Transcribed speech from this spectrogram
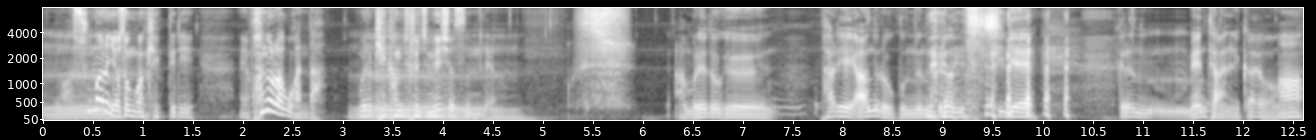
음. 아, 수많은 여성 관객들이 예, 환호를 하고 간다. 뭐 이렇게 강조를 좀 해주셨었는데요. 음. 아무래도 그 팔이 안으로 굽는 그런 식의 그런 멘트 아닐까요? 아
